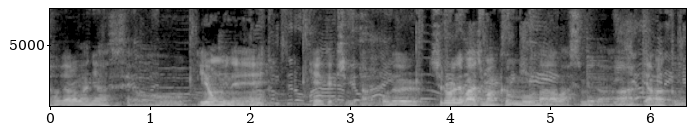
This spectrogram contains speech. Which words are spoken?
시청자 여러분 안녕하세요. 이영민의 개인택시입니다. 오늘 7월의 마지막 근무 나와봤습니다. 야간 근무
